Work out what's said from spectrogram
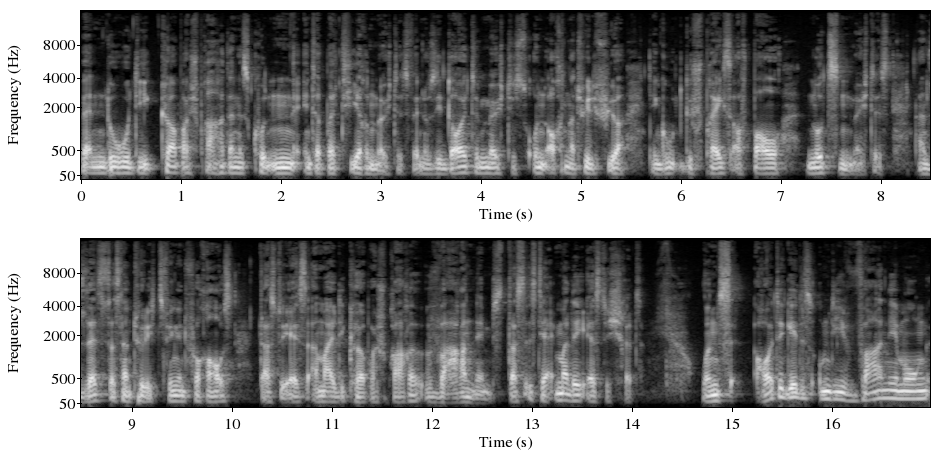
Wenn du die Körpersprache deines Kunden interpretieren möchtest, wenn du sie deuten möchtest und auch natürlich für den guten Gesprächsaufbau nutzen möchtest, dann setzt das natürlich zwingend voraus, dass du erst einmal die Körpersprache wahrnimmst. Das ist ja immer der erste Schritt. Und heute geht es um die Wahrnehmung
